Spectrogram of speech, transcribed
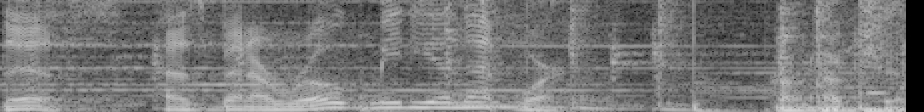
This has been a Rogue Media Network production.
